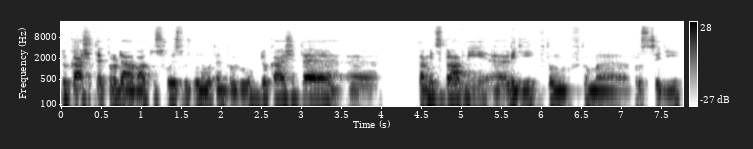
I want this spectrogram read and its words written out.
dokážete prodávat tu svoji službu nebo ten produkt, dokážete eh, tam mít správný eh, lidi v tom, v tom prostředí,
